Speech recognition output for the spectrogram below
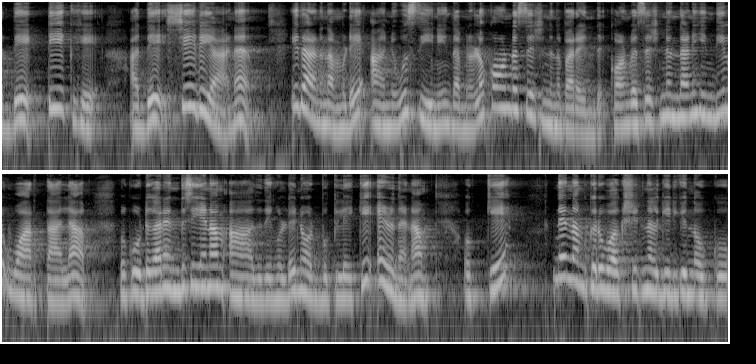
അതെ ടീക്ക് ഹേ അതെ ശരിയാണ് ഇതാണ് നമ്മുടെ അനുവും സീനയും തമ്മിലുള്ള കോൺവെർസേഷൻ എന്ന് പറയുന്നത് കോൺവെർസേഷൻ എന്താണ് ഹിന്ദിയിൽ വാർത്താലാപ് അപ്പോൾ കൂട്ടുകാരൻ എന്ത് ചെയ്യണം ആദ്യം നിങ്ങളുടെ നോട്ട്ബുക്കിലേക്ക് എഴുതണം ഓക്കെ ദെൻ നമുക്കൊരു വർക്ക്ഷീറ്റ് നൽകിയിരിക്കും നോക്കൂ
